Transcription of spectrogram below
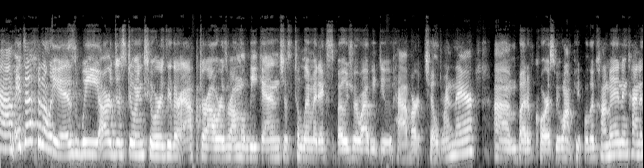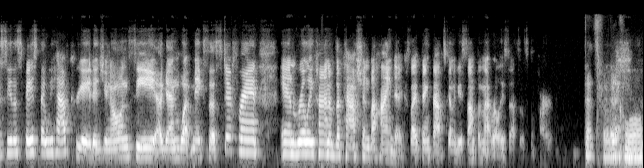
Um, it definitely is. We are just doing tours either after hours or on the weekends just to limit exposure while we do have our children there. Um, but of course, we want people to come in and kind of see the space that we have created, you know, and see again what makes us different and really kind of the passion behind it. Because I think that's going to be something that really sets us apart. That's really cool.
